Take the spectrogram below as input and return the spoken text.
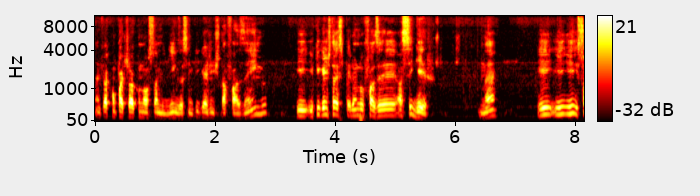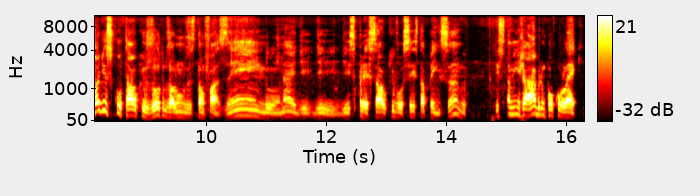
a gente vai compartilhar com nossos amiguinhos assim o que, que a gente está fazendo e, e, o que, que a gente está esperando fazer a seguir, né? E, e, e, só de escutar o que os outros alunos estão fazendo, né, de, de, de, expressar o que você está pensando, isso também já abre um pouco o leque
